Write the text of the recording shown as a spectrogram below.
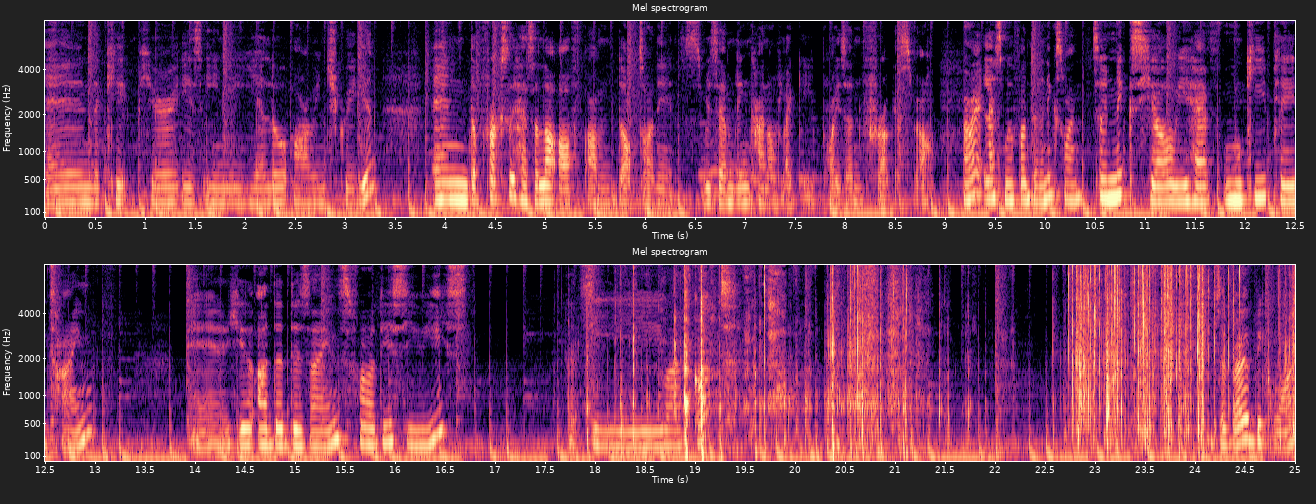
and the cape here is in a yellow-orange gradient and the frog suit has a lot of um, dots on it, resembling kind of like a poison frog as well. Alright, let's move on to the next one. So next here we have Muckey Playtime and here are the designs for this series. Let's see what I've got. It's a very big one.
